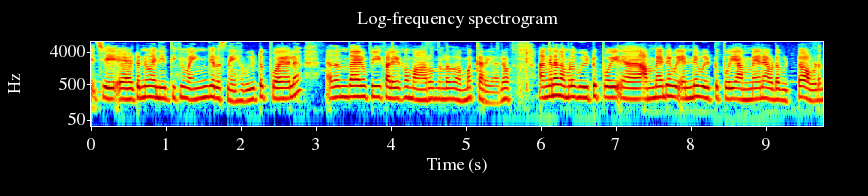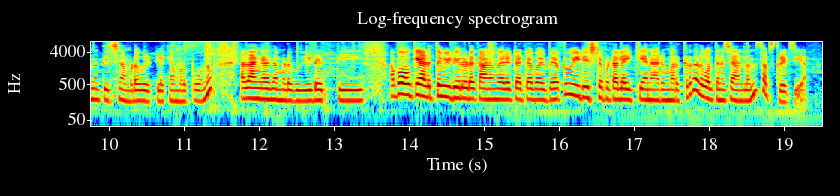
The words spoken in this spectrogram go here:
ഏട്ടനും അനിയത്തിക്കും ഭയങ്കര സ്നേഹം. വീട്ടിൽ പോയാൽ അതെന്തായാലും ഇപ്പോൾ ഈ കളിയൊക്കെ മാറും എന്നുള്ളത് നമുക്കറിയാലോ. അങ്ങനെ നമ്മൾ വീട്ടിൽ പോയി അമ്മേന്റെ എന്റെ വീട്ടിൽ പോയി അമ്മേനെ അവിടെ വിട്ടോ അവിടെ നിന്ന് തിരിച്ച് നമ്മുടെ വീട്ടിലേക്ക് നമ്മൾ പോന്നു. അതങ്ങനെ നമ്മുടെ വീടെത്തി. അപ്പോൾ ഓക്കെ അടുത്ത വീഡിയോയിലൂടെ കാണും വരെ. Tata bye bye. അപ്പോൾ വീഡിയോ ഇഷ്ടപ്പെട്ടാൽ ലൈക്ക് ചെയ്യാൻ ആരും മറക്കരുത്. അതുപോലെ തന്നെ ചാനൽ ഒന്ന് സബ്സ്ക്രൈബ് ചെയ്യുക.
